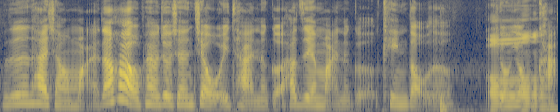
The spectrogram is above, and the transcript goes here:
我真的太想买了，但后来我朋友就先借我一台那个，他直接买那个 Kindle 的就用哦，看，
